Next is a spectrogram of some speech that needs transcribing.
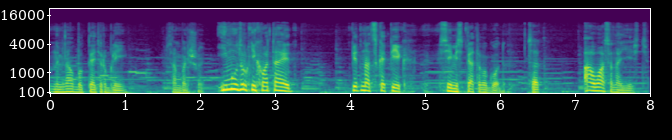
Номинал был 5 рублей, самый большой. Ему вдруг не хватает 15 копеек 75 года, Так. а у вас она есть.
